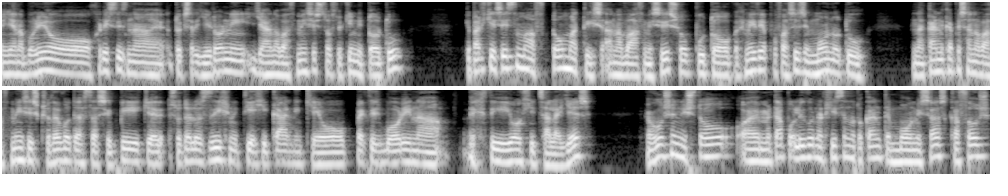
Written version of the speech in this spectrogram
για να μπορεί ο χρήστης να το εξαργυρώνει για αναβαθμίσεις στο αυτοκίνητό του. Υπάρχει και σύστημα αυτόματης αναβάθμισης, όπου το παιχνίδι αποφασίζει μόνο του να κάνει κάποιες αναβαθμίσεις ξοδεύοντας τα CP και στο τέλος δείχνει τι έχει κάνει και ο παίκτης μπορεί να δεχθεί ή όχι τις αλλαγές. Εγώ συνιστώ ε, μετά από λίγο να αρχίσετε να το κάνετε μόνοι σας, καθώς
